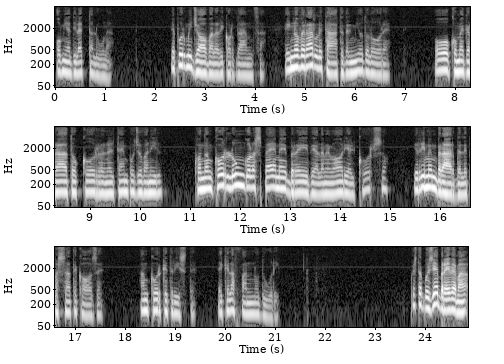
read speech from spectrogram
o mia diletta luna. Eppur mi giova la ricordanza e innoverar l'etate del mio dolore, Oh, come grato occorre nel tempo giovanil, quando ancor lungo la speme e breve alla memoria il corso, il rimembrar delle passate cose, ancor che triste e che l'affanno duri. Questa poesia è breve ma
